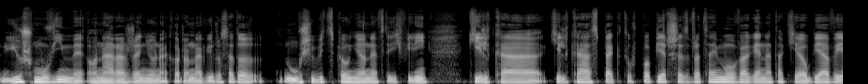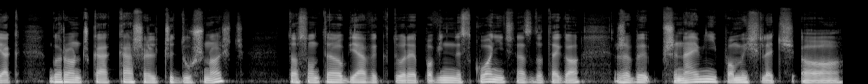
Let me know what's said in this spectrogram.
już mówimy o narażeniu na koronawirusa, to musi być spełnione w tej chwili kilka, kilka aspektów. Po pierwsze, zwracajmy uwagę na takie objawy jak gorączka, kaszel czy duszność. To są te objawy, które powinny skłonić nas do tego, żeby przynajmniej pomyśleć o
